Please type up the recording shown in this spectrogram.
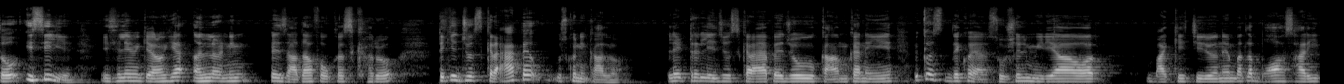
तो इसीलिए इसीलिए मैं कह रहा हूँ यार अनलर्निंग पे ज़्यादा फोकस करो। ठीक है जो स्क्रैप है उसको निकालो। लिटरली जो स्क्रैप है, जो काम का नहीं है। बिकॉज़ देखो यार सोशल मीडिया और बाकी चीज़ों ने मतलब बहुत सारी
